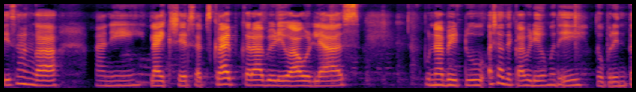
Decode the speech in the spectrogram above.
ते सांगा. आणि लाईक शेअर सबस्क्राईब करा व्हिडिओ आवडल्यास. पुन्हा भेटू अशाच एका व्हिडिओमध्ये तोपर्यंत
